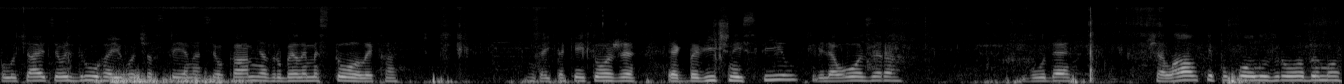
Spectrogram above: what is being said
виходить, ось друга його частина цього камня зробили ми столика. Та й такий теж якби вічний стіл біля озера. Буде ще лавки по колу зробимо.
